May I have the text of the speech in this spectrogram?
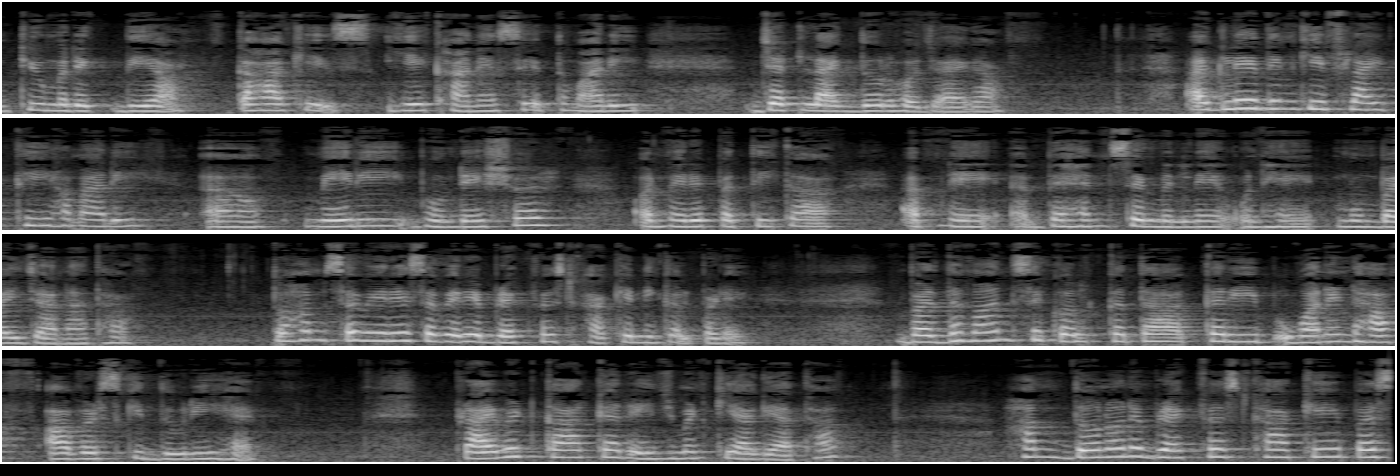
ट्यूमरिक दिया। कहा कि इस ये खाने से तुम्हारी जट लैग दूर हो जाएगा। अगले दिन की फ़्लाइट थी हमारी। आ, मेरी भुवनेश्वर और मेरे पति का अपने बहन से मिलने उन्हें मुंबई जाना था। तो हम सवेरे सवेरे ब्रेकफास्ट खा के निकल पड़े। बर्धमान से कोलकाता करीब वन एंड हाफ़ आवर्स की दूरी है। प्राइवेट कार का अरेंजमेंट किया गया था। हम दोनों ने ब्रेकफास्ट खा के बस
